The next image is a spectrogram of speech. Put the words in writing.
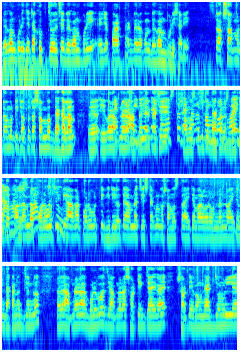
বেগমপুরি যেটা খুব চলছে, বেগমপুরি, এই যে পাট থাকবে এরকম বেগমপুরি শাড়ি। স্টক সব মোটামুটি যতটা সম্ভব দেখালাম। এবার আপনারা আপনাদের কাছে সমস্ত কিছু দেখানো দেখাতে পারলাম না। পরবর্তীতে আবার পরবর্তী ভিডিওতে আমরা চেষ্টা করব সমস্ত আইটেম আর অন্যান্য আইটেম দেখানোর জন্য। তবে আপনারা বলব যে আপনারা সঠিক জায়গায় সঠিক এবং ন্যায্য মূল্যে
